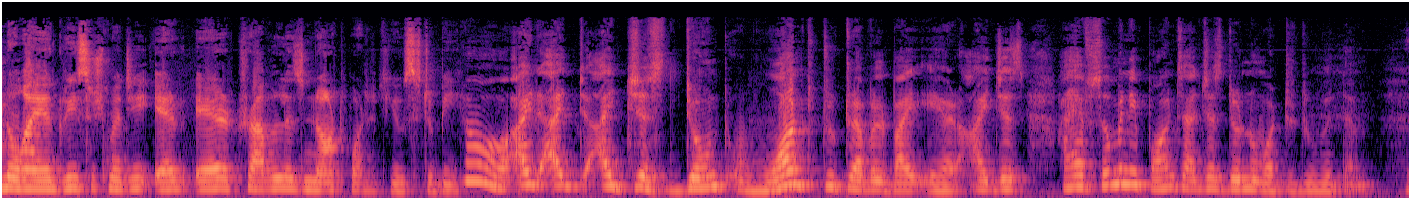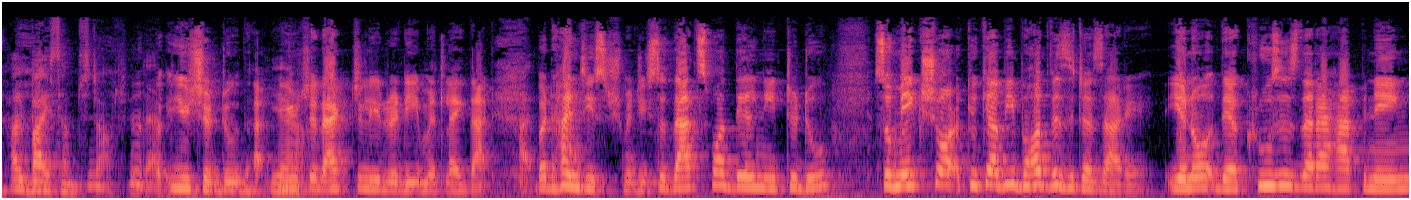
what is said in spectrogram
No, I agree, Sushma ji. Air, air travel is not what it used to be. No, I, I, I just don't want to travel by air. I just, I have so many points, I just don't know what to do with them. I'll buy some stuff with that. You should do that. You Yeah. should actually redeem it like that. But Hanji, Sushma ji, so that's what they'll need to do. So make sure, क्योंकि अभी बहुत visitors आ रहे हैं. You know, there are cruises that are happening.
